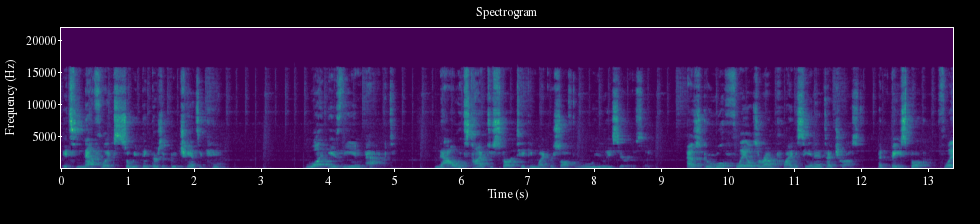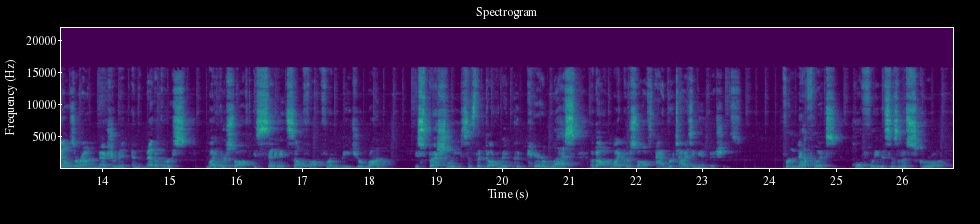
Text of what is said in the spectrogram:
It's Netflix, so we think there's a good chance it can. What is the impact? Now it's time to start taking Microsoft really seriously. As Google flails around privacy and antitrust, and Facebook flails around measurement and the metaverse, Microsoft is setting itself up for a major run, especially since the government could care less about Microsoft's advertising ambitions. For Netflix, hopefully this isn't a screw up.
